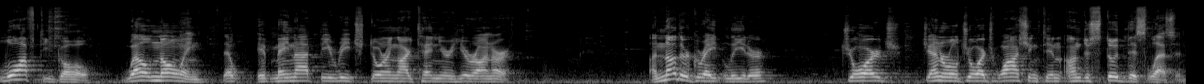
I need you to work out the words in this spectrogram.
lofty goal, well knowing that it may not be reached during our tenure here on earth. Another great leader, George, General George Washington, understood this lesson.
